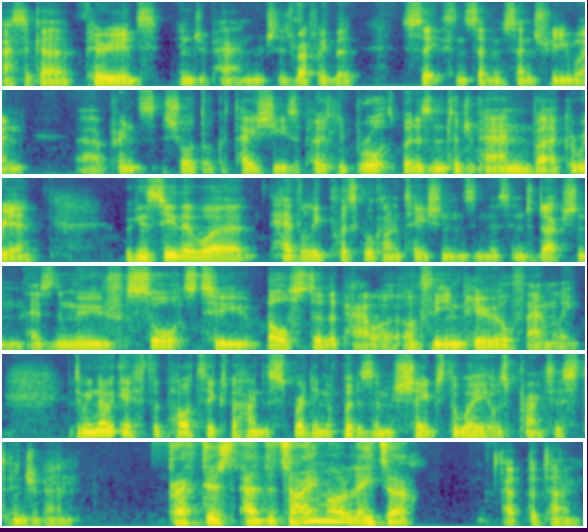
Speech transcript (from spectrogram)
Asuka period in Japan, which is roughly the sixth and seventh century when uh, Prince Shotoku Taishi supposedly brought Buddhism to Japan via Korea, we can see there were heavily political connotations in this introduction as the move sought to bolster the power of the imperial family. Do we know if the politics behind the spreading of Buddhism shapes the way it was practiced in Japan? Practiced at the time or later? At the time.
